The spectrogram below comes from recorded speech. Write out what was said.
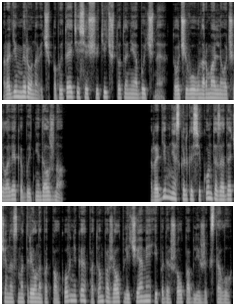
«Радим Миронович, попытайтесь ощутить что-то необычное, то, чего у нормального человека быть не должно». Радим несколько секунд озадаченно смотрел на подполковника, потом пожал плечами и подошел поближе к столу.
